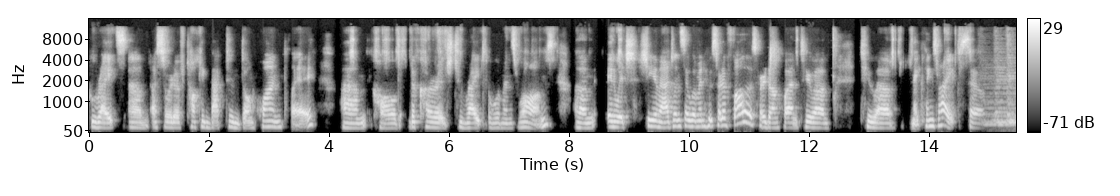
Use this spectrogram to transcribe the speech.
who writes um, a sort of talking back to Don Juan play um, called The Courage to Right a Woman's Wrongs, um, in which she imagines a woman who sort of follows her Don Juan to, um, to uh, make things right. So.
